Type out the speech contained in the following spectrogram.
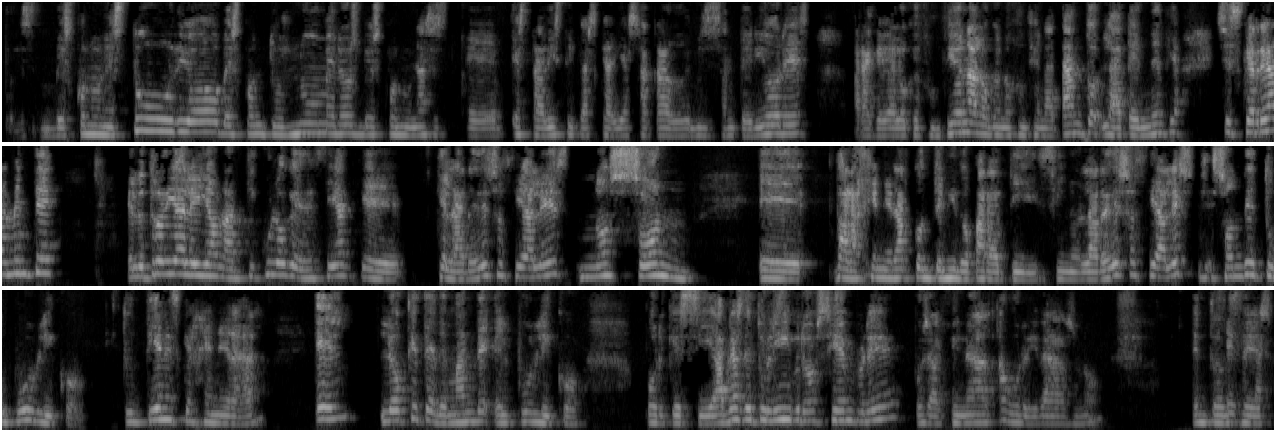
pues ves con un estudio, ves con tus números, ves con unas eh, estadísticas que hayas sacado de meses anteriores para que vea lo que funciona, lo que no funciona tanto, la tendencia. Si es que realmente, el otro día leía un artículo que decía que, que las redes sociales no son eh, para generar contenido para ti, sino las redes sociales son de tu público. Tú tienes que generar el, lo que te demande el público. Porque si hablas de tu libro siempre, pues al final aburrirás, ¿no? Entonces,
